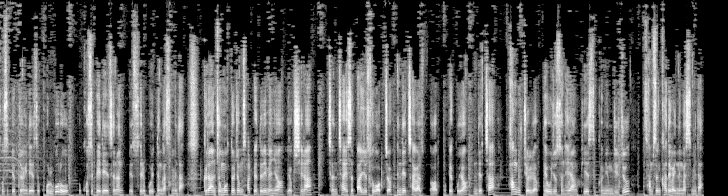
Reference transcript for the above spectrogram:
코스피 업종에 대해서 골고루 코스피에 대해서는 매수세를 보였던 것 같습니다. 그러한 종목들 좀 살펴드리면요. 역시나 전차에서 빠질 수가 없죠. 현대차가 어, 뽑혔고요. 현대차, 한국전력, 대우조선해양, BS금융지주, 삼성카드가 있는 것 같습니다.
